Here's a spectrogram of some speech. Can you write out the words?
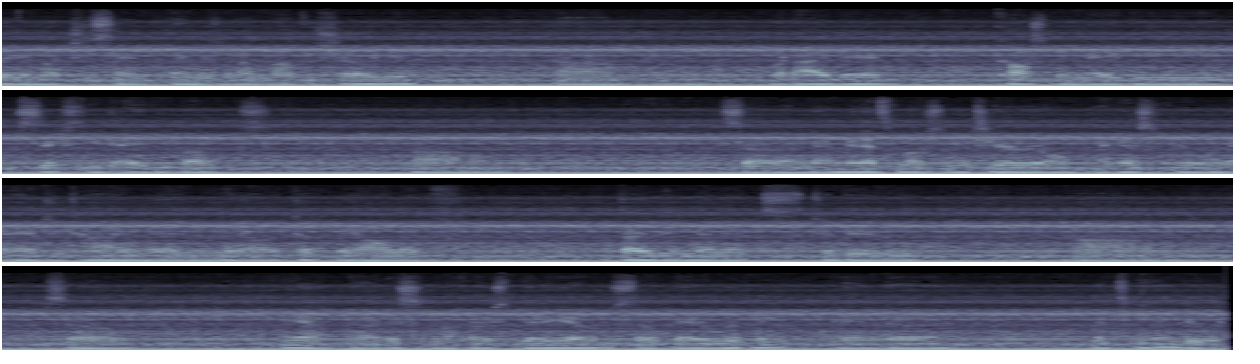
pretty much the same thing as what I'm about to show you. Um, what I did cost me maybe 60 to 80 bucks. So, I mean, that's most material. I guess if you want to add your time in, you know, it took me all of 30 minutes to do. Um, so, yeah, uh, this is my first video, so bear with me, and uh, let's get into it.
